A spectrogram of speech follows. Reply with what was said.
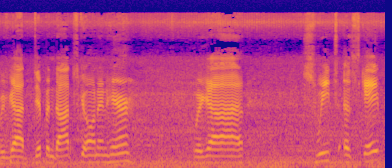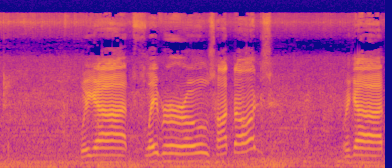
we've got dippin' dots going in here We got Sweet Escape. We got Flavor Rose hot dogs. We got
